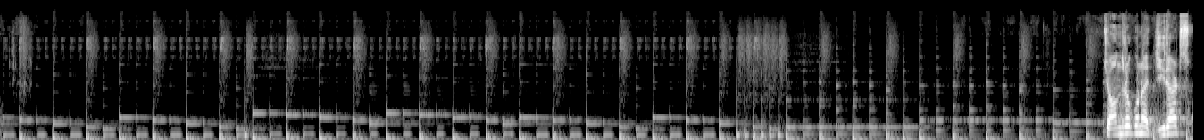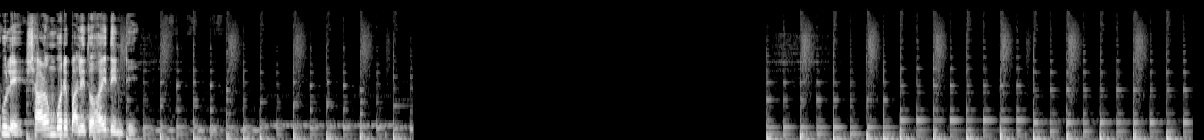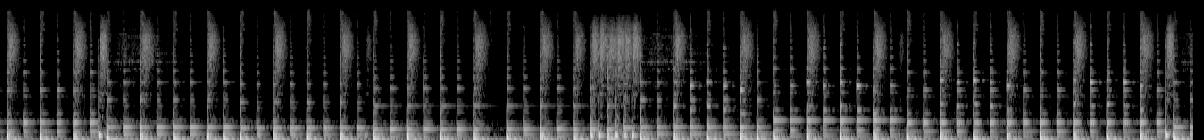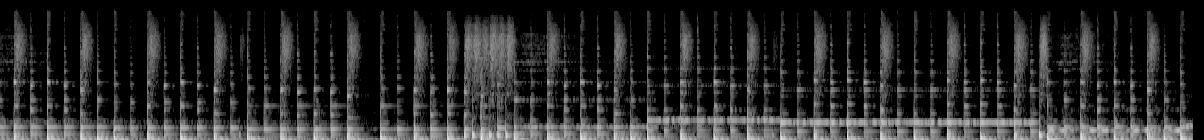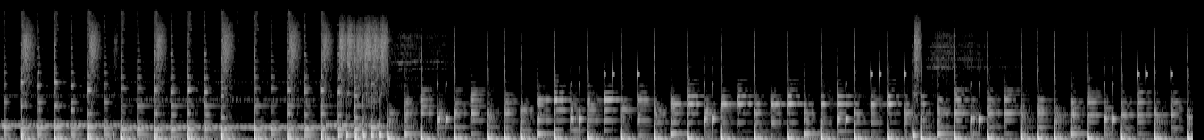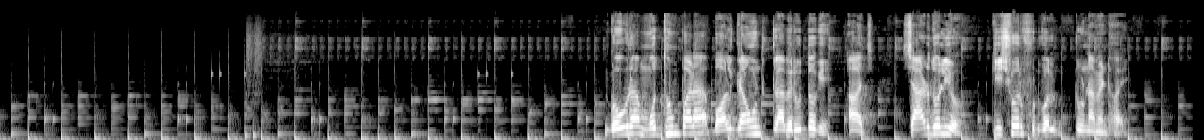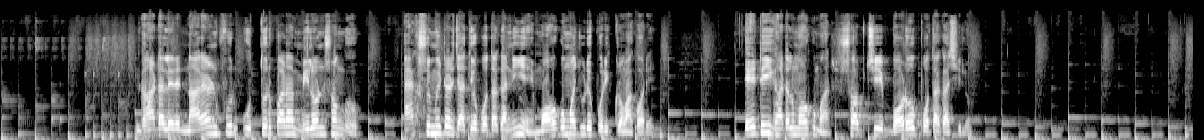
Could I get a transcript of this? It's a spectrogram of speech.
চন্দ্রকোনা জিরাট স্কুলে সাড়ম্বরে পালিত হয় দিনটি। গৌড়া মধ্যমপাড়া বল গ্রাউন্ড ক্লাবের উদ্যোগে আজ চার দলীয় কিশোর ফুটবল টুর্নামেন্ট হয়। ঘাটালের নারায়ণপুর উত্তরপাড়া মিলন সংঘ একশো মিটার জাতীয় পতাকা নিয়ে মহকুমা জুড়ে পরিক্রমা করে। এটিই ঘাটাল মহকুমার সবচেয়ে বড় পতাকা ছিল।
